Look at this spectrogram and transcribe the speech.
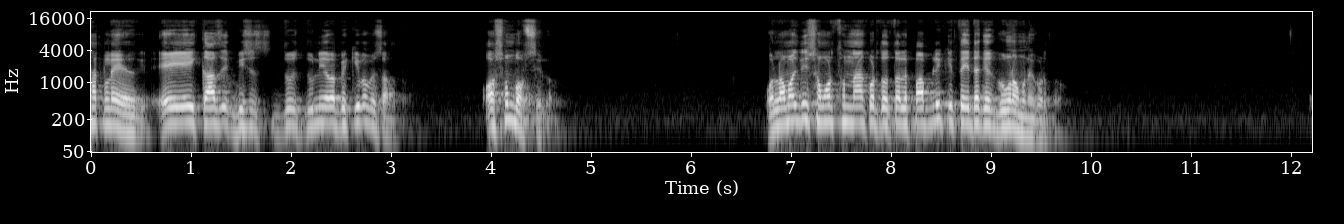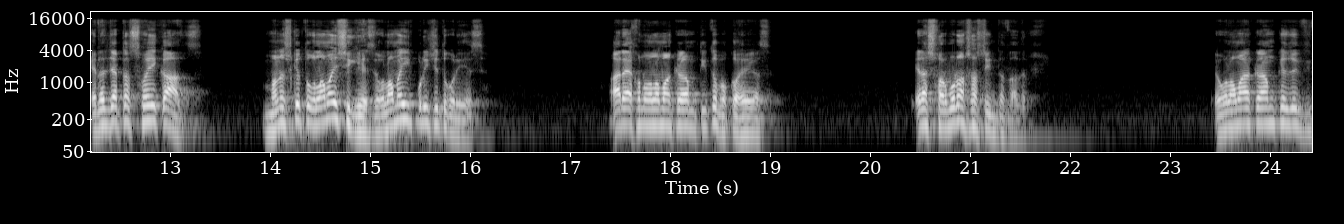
থাকলে এই এই কাজ বিশেষ দুনিয়াব্যাপী কীভাবে চালাতো? অসম্ভব ছিল। ওলামা যদি সমর্থন না করতো, তাহলে পাবলিক কিন্তু এটাকে গৌড়া মনে করতো। এটা যে একটা সহি কাজ। মানুষকে তো ওলামাই শিখিয়েছে, ওলামাই পরিচিত করিয়েছে। আর এখন ওলামা কেরাম তৃতপক্ষ হয়ে গেছে। এরা সর্বনাশা চিন্তা তাদের। ওলামা কেরামকে যদি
